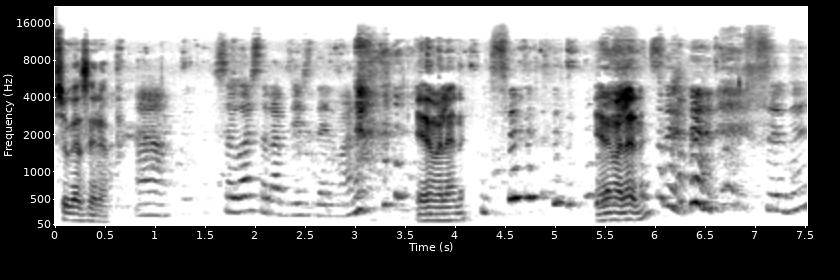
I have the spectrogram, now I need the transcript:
sugar syrup. Sugar syrup చేసిద్ది అనమాట ఏమలానే? ఏమలానే? షుగర్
